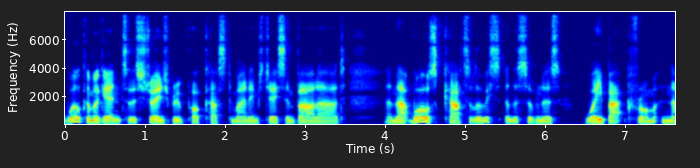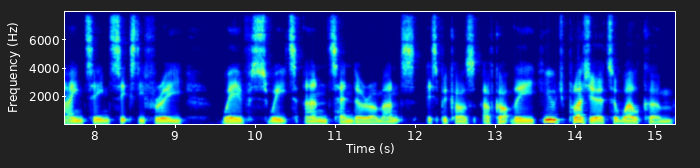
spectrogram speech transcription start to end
Welcome again to the Strange Brew podcast. My name's Jason Barnard, and that was Carter Lewis and the Southerners way back from 1963 with Sweet and Tender Romance. It's because I've got the huge pleasure to welcome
